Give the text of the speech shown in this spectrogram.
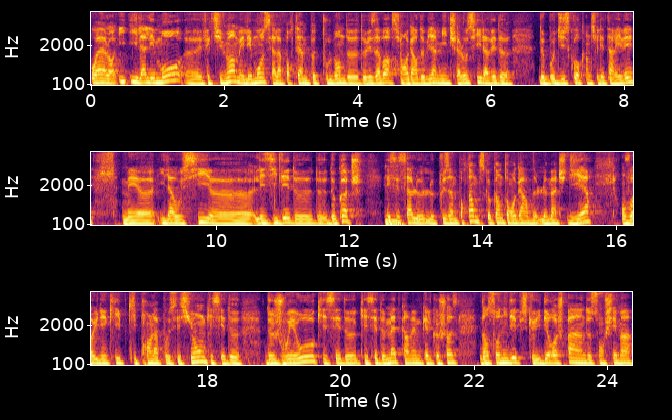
Ouais, alors il, il a les mots, euh, effectivement, mais les mots, c'est à la portée un peu de tout le monde de, de les avoir. Si on regarde bien, Mitchell aussi, il avait de, de beaux discours quand il est arrivé, mais euh, il a aussi euh, les idées de, de, de coach. Et c'est ça le, le, plus important parce que quand on regarde le match d'hier, on voit une équipe qui prend la possession, qui essaie de, de jouer haut, qui essaie de, qui essaie de mettre quand même quelque chose dans son idée puisqu'il déroge pas hein, de son schéma.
